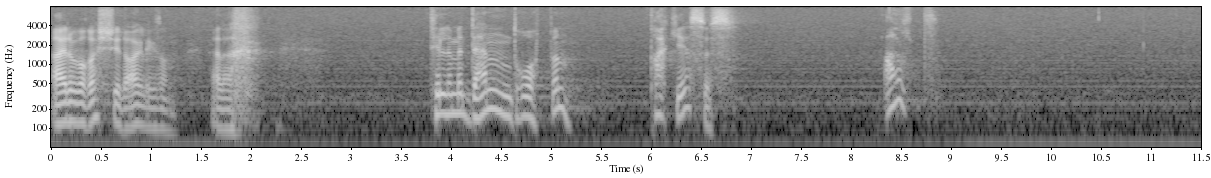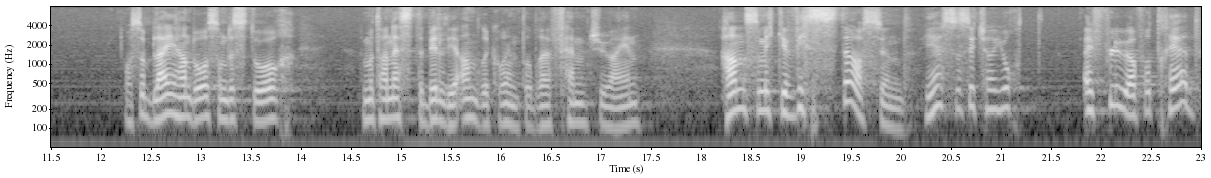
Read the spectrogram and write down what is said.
Nei, det var rush i dag, liksom. Eller Til og med den dråpen drakk Jesus. Alt. Og så ble han da, som det står Vi må ta neste bilde i 2. Korinterbrev 5.21. Han som ikke visste av synd. Jesus ikke har gjort ei flue fortred.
